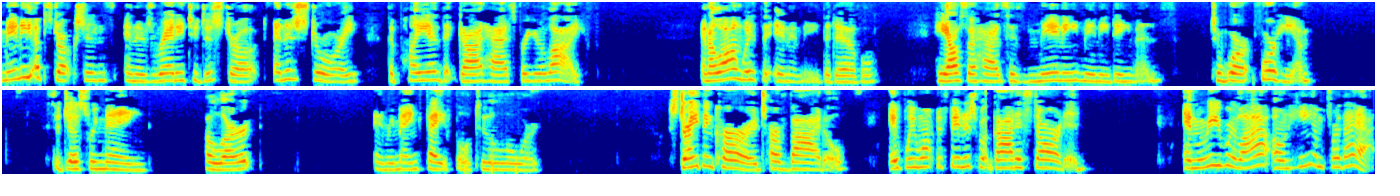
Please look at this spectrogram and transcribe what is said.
many obstructions and is ready to destruct and destroy the plan that God has for your life. And along with the enemy, the devil, he also has his many, many demons to work for him. So just remain alert and remain faithful to the Lord. Strength and courage are vital if we want to finish what God has started. And we rely on Him for that.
